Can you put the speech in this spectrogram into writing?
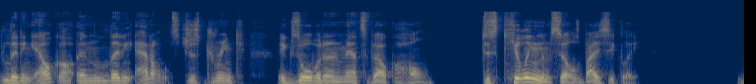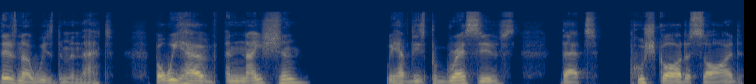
letting alcohol and letting adults just drink exorbitant amounts of alcohol, just killing themselves, basically. There's no wisdom in that. But we have a nation, we have these progressives that push God aside,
